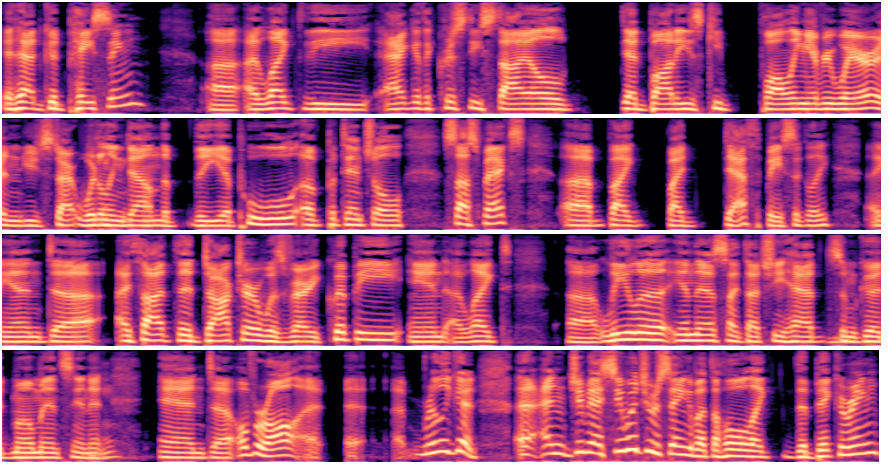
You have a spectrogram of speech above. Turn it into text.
it had good pacing. Uh, I liked the Agatha Christie style dead bodies keep falling everywhere, and you start whittling down the the uh, pool of potential suspects uh, by by death, basically. And uh, I thought the Doctor was very quippy, and I liked uh, Leela in this. I thought she had some good moments in it, mm-hmm. and uh, overall, uh, uh, really good. Uh, and Jimmy, I see what you were saying about the whole like the bickering.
